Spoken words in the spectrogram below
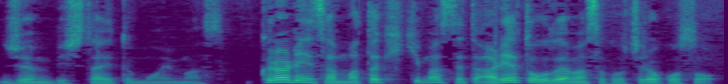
準備したいと思います。クラリンさんまた聞きますねありがとうございます。こちらこそ。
